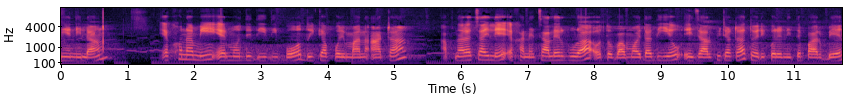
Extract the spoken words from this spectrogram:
নিয়ে নিলাম। এখন আমি এর মধ্যে দিয়ে দিব দুই কাপ পরিমাণ আটা। আপনারা চাইলে এখানে চালের গুঁড়া অথবা ময়দা দিয়েও এই জাল পিঠাটা তৈরি করে নিতে পারবেন।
